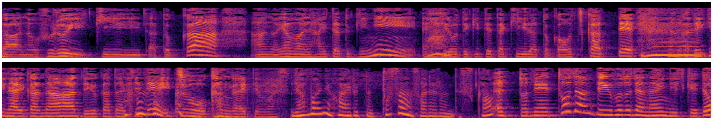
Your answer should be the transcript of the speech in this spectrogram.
か、あの、古い木だとか、あの、山に入った時に拾ってきてた木だとかを使って、なんかできないかなっていう形で、いつも考えてます。山に入るって登山されるんですか？えっとね、登山っていうほどじゃないんですけど、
